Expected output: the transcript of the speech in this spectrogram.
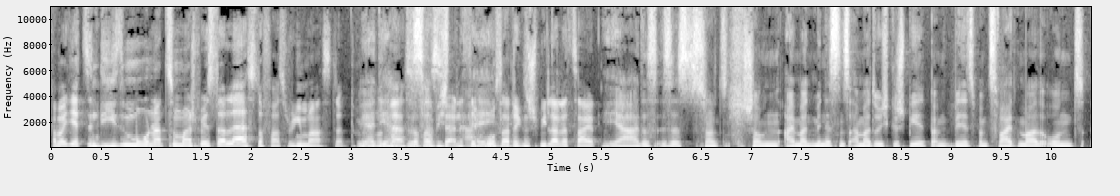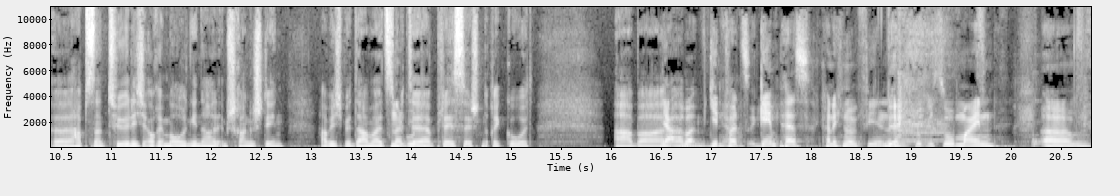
Aber jetzt in diesem Monat zum Beispiel ist da Last of Us Remastered. Ja, die hat- Last das of Us ist ja eines der großartigsten Spiele aller Zeiten. Ja, das ist es. Schon, schon einmal, mindestens einmal durchgespielt. Bin jetzt beim zweiten Mal und äh, habe es natürlich auch im Original im Schrank stehen. Habe ich mir damals Na mit gut. der PlayStation direkt geholt. Aber Ja, ähm, aber jedenfalls Game Pass kann ich nur empfehlen. Das ist wirklich so mein, ähm,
